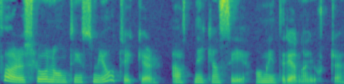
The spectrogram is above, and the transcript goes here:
föreslå någonting som jag tycker att ni kan se om ni inte redan har gjort det.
